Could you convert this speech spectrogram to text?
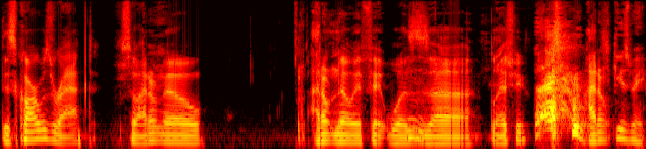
this car was wrapped, so I don't know. I don't know if it was uh bless you. I don't Excuse me.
